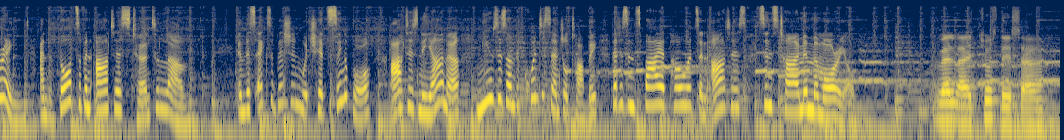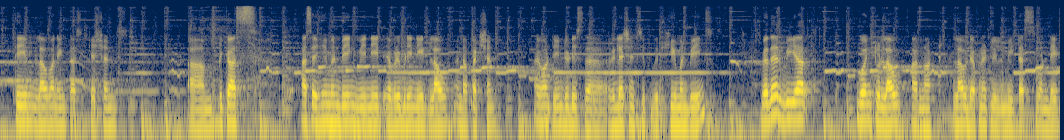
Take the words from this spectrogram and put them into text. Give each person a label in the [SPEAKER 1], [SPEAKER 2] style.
[SPEAKER 1] spring, and the thoughts of an artist turn to love. In this exhibition, which hits Singapore, artist Gnana muses on the quintessential topic that has inspired poets and artists since time immemorial.
[SPEAKER 2] Well, I choose this uh, theme, love and intoxications, um, because as a human being, we need everybody need love and affection. I want to introduce the relationship with human beings. Whether we are going to love or not, love definitely will meet us one day.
